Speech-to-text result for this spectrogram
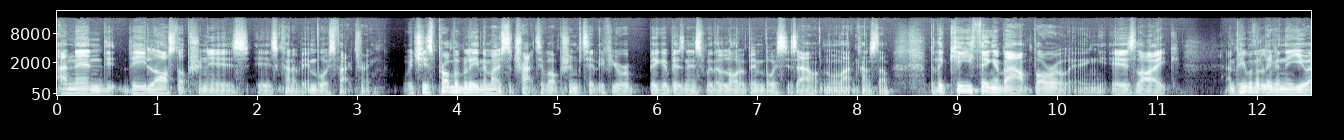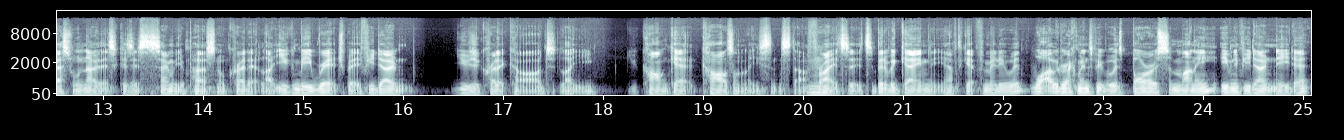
And then the, the last option is is kind of invoice factoring, which is probably the most attractive option, particularly if you're a bigger business with a lot of invoices out and all that kind of stuff. But the key thing about borrowing is like, and people that live in the US will know this because it's the same with your personal credit. Like you can be rich, but if you don't use a credit card, like you you can't get cars on lease and stuff, mm. right? It's a, it's a bit of a game that you have to get familiar with. What I would recommend to people is borrow some money, even if you don't need it,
